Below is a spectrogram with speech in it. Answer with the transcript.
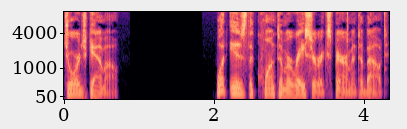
George Gamow. What is the quantum eraser experiment about?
